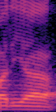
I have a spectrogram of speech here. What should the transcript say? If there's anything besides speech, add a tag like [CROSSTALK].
história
